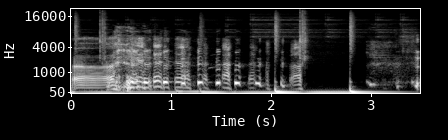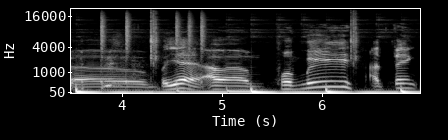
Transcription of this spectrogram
Uh, um, but yeah, um, for me, I think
